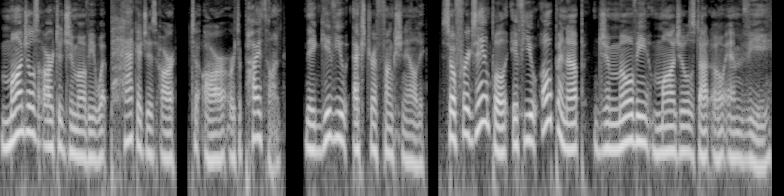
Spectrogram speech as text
Modules are to Jamovi what packages are to R or to Python. They give you extra functionality. So for example, if you open up Jamovi modules.omv,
